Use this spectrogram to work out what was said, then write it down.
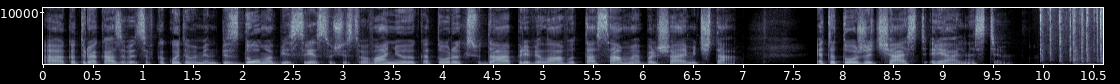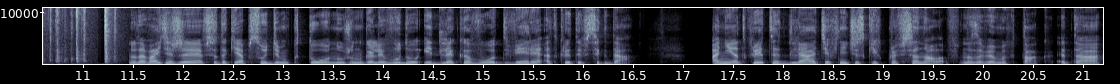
а, которые оказываются в какой-то момент без дома, без средств существованию, которых сюда привела вот та самая большая мечта. Это тоже часть реальности. Но давайте же все-таки обсудим, кто нужен Голливуду и для кого двери открыты всегда. Они открыты для технических профессионалов, назовем их так. Это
